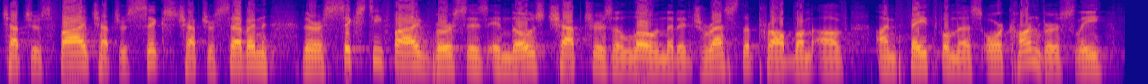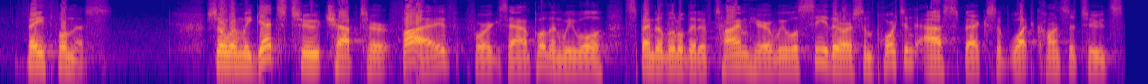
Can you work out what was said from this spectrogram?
chapters 5, chapter 6, chapter 7. There are 65 verses in those chapters alone that address the problem of unfaithfulness or conversely, faithfulness. So when we get to chapter 5, for example, and we will spend a little bit of time here, we will see there are some important aspects of what constitutes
